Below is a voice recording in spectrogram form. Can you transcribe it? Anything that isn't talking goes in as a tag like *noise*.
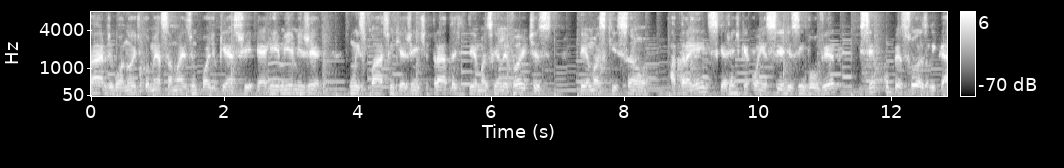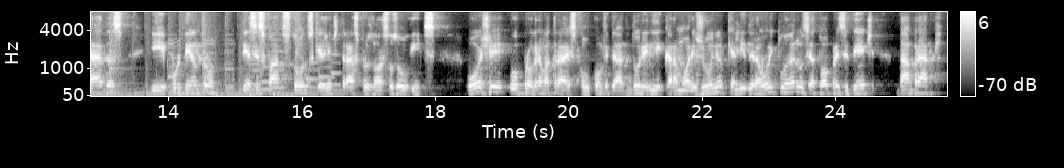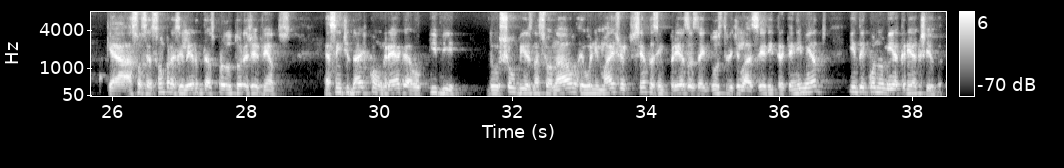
tarde, boa noite. Começa mais um podcast RMMG, um espaço em que a gente trata de temas relevantes, temas que são atraentes, que a gente quer conhecer, desenvolver e sempre com pessoas ligadas e por dentro desses fatos todos que a gente traz para os nossos ouvintes. Hoje, o programa traz como convidado Doreni Caramori Júnior, que é líder há oito anos e atual presidente da ABRAP, que é a Associação Brasileira das Produtoras de Eventos. Essa entidade congrega o PIB do showbiz nacional, reúne mais de 800 empresas da indústria de lazer e entretenimento e da economia criativa.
